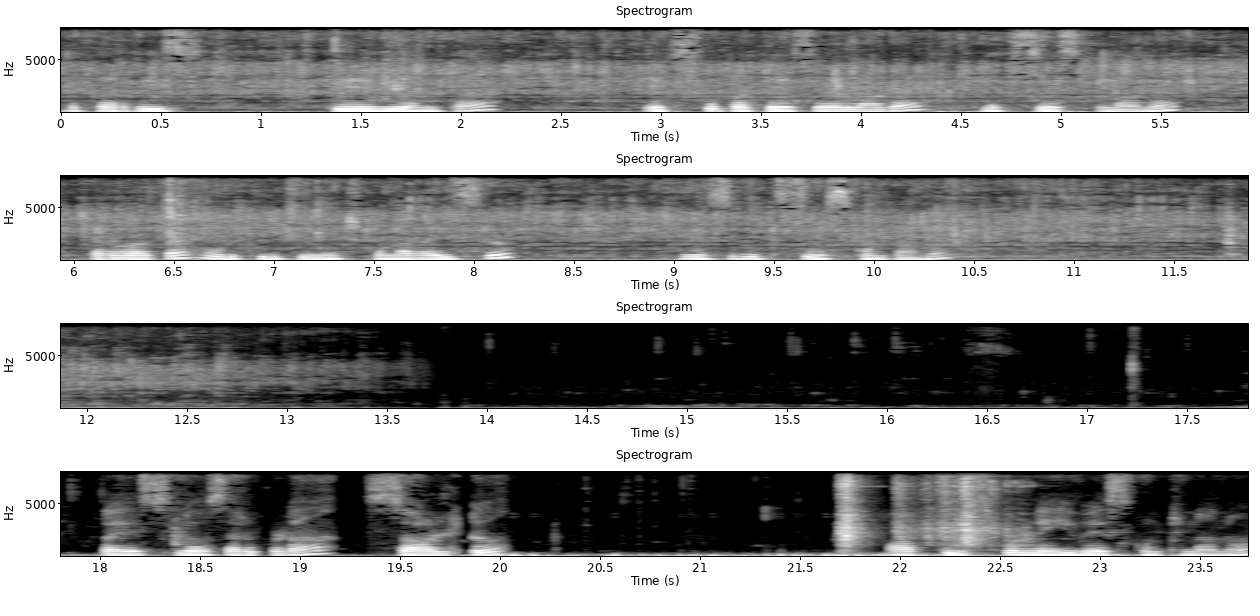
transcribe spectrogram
ఇప్పుడు కర్రీస్ గ్రేవీ అంతా ఎగ్స్కి పట్టేసేలాగా మిక్స్ చేసుకున్నాను. తర్వాత ఉడికించి ఉంచుకున్న రైస్ వేసి మిక్స్ చేసుకుంటాను. రైస్లో సరిపడా సాల్ట్ హాఫ్ టీ స్పూన్ నెయ్యి వేసుకుంటున్నాను.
